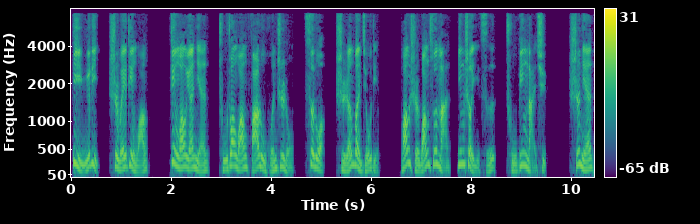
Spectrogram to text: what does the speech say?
帝于立，是为定王。定王元年，楚庄王伐陆浑之戎，次落，使人问九鼎。王使王孙满应射以辞，楚兵乃去。十年，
